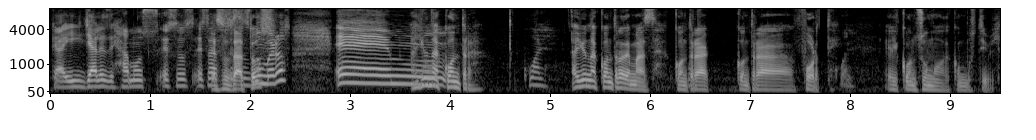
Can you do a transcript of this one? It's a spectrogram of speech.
que ahí ya les dejamos esos, esas- Esos datos. números. Em, Hay una contra. ¿Cuál? Hay una contra de Mazda, contra, contra Forte. ¿Cuál? El consumo de combustible.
